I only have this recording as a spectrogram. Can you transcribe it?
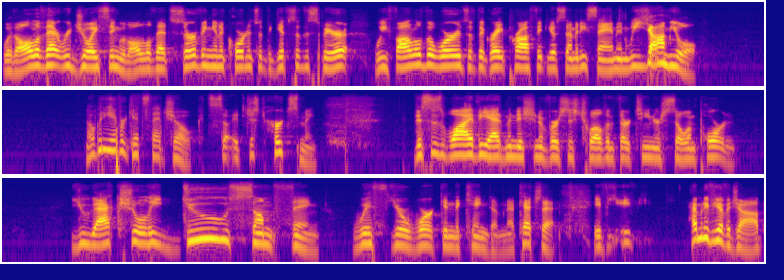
with all of that rejoicing, with all of that serving in accordance with the gifts of the Spirit, we follow the words of the great prophet Yosemite Sam and we Yamuel. Nobody ever gets that joke. So it just hurts me. This is why the admonition of verses 12 and 13 are so important. You actually do something with your work in the kingdom. Now, catch that. If, if how many of you have a job?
